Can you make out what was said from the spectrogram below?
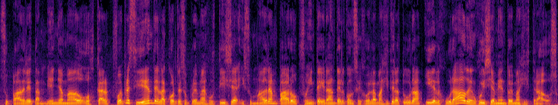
Su padre, también llamado Oscar, fue presidente de la Corte Suprema de Justicia y su madre Amparo fue integrante del Consejo de la Magistratura y del jurado de enjuiciamiento de magistrados.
